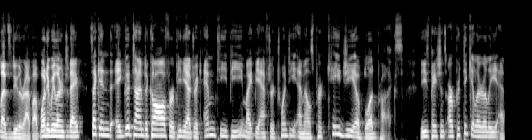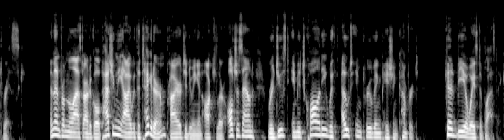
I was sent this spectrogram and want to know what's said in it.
let's do the wrap up. What did we learn today? Second, a good time to call for pediatric MTP might be after 20 mLs per kg of blood products. These patients are particularly at risk. And then from the last article, patching the eye with a tegaderm prior to doing an ocular ultrasound reduced image quality without improving patient comfort. Could be a waste of plastic.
